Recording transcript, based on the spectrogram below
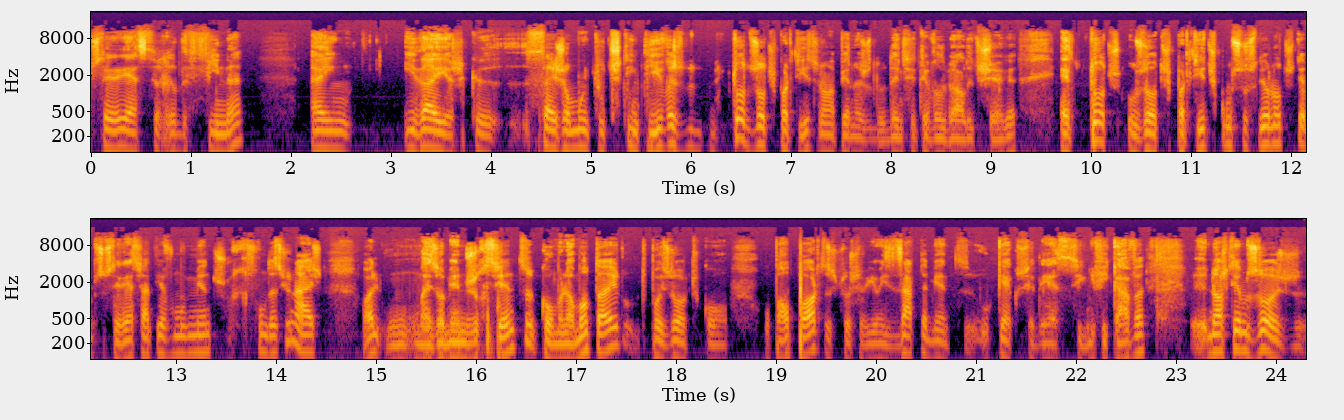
o CDS se redefina em ideias que sejam muito distintivas de todos os outros partidos, não apenas do, da Iniciativa Liberal e do Chega, é de todos os outros partidos, como sucedeu noutros tempos. O CDS já teve movimentos refundacionais. Olha, um mais ou menos recente, com o Manuel Monteiro, depois outro com o Paulo Portas, as pessoas sabiam exatamente o que é que o CDS significava. Eh, nós temos hoje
